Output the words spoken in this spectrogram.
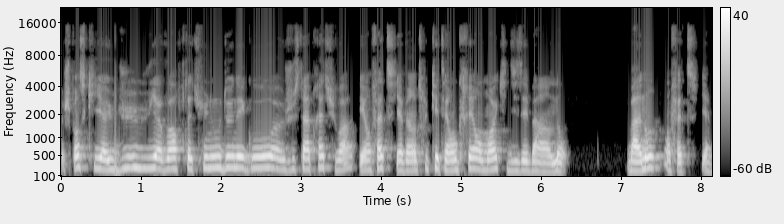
je pense qu'il y a dû y avoir peut-être une ou deux négos euh, juste après, tu vois. Et en fait, il y avait un truc qui était ancré en moi qui disait, ben non, bah non, en fait, il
